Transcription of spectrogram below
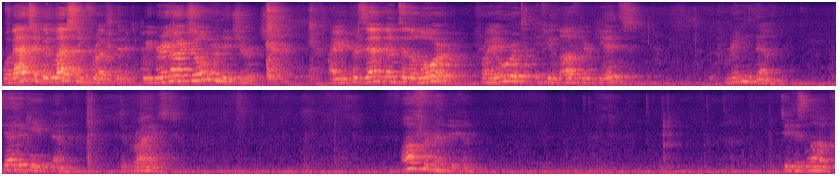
Well, that's a good lesson for us that we bring our children to church. I mean, present them to the Lord. Priority. If you love your kids, bring them, dedicate them to Christ. Offer them to Him, to His love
